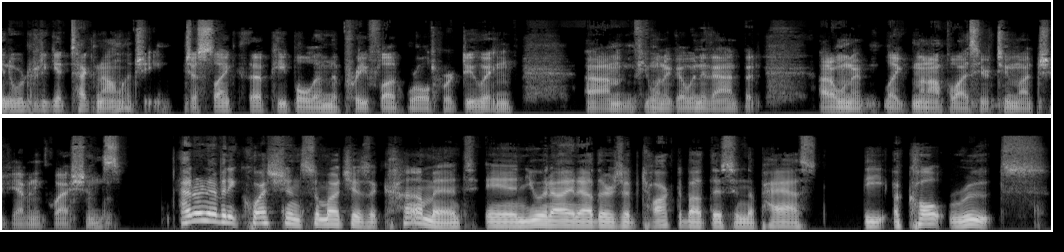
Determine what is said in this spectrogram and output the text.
in order to get technology, just like the people in the pre-flood world were doing. Um, if you want to go into that, but I don't want to like monopolize here too much. If you have any questions. I don't have any questions so much as a comment. And you and I and others have talked about this in the past the occult roots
